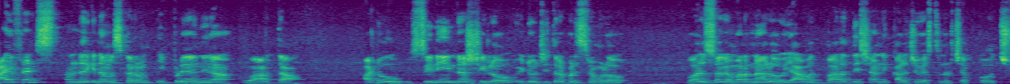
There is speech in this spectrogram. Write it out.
హాయ్ ఫ్రెండ్స్ అందరికీ నమస్కారం. ఇప్పుడే అందిన వార్త అటు సినీ ఇండస్ట్రీలో ఇటు చిత్ర పరిశ్రమలో వరుసగా మరణాలు యావత్ భారతదేశాన్ని కలిచివేస్తున్నట్టు చెప్పుకోవచ్చు.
